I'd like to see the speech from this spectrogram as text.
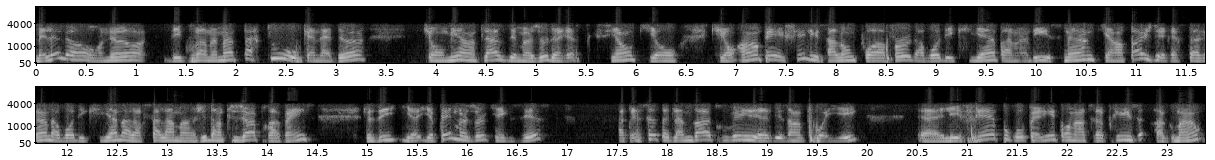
Mais là, là, on a des gouvernements partout au Canada qui ont mis en place des mesures de restriction qui ont qui ont empêché les salons de coiffeurs d'avoir des clients pendant des semaines, qui empêchent des restaurants d'avoir des clients dans leur salle à manger dans plusieurs provinces. Je veux dire, il a, il y a plein de mesures qui existent. Après ça, tu as de la misère à trouver euh, des employés. Euh, les frais pour opérer ton entreprise augmentent.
